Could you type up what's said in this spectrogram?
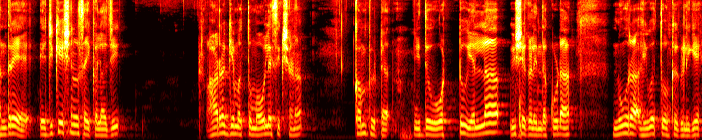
ಅಂದರೆ ಎಜುಕೇಷನಲ್ ಸೈಕಾಲಜಿ ಆರೋಗ್ಯ ಮತ್ತು ಮೌಲ್ಯ ಶಿಕ್ಷಣ, ಕಂಪ್ಯೂಟರ್. ಇದು ಒಟ್ಟು ಎಲ್ಲ ವಿಷಯಗಳಿಂದ ಕೂಡ ನೂರ ಐವತ್ತು ಅಂಕಗಳಿಗೆ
